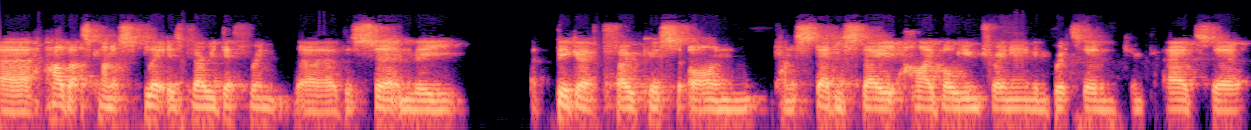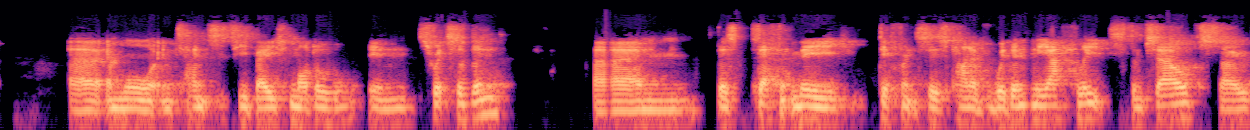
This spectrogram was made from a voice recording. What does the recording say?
uh, how that's kind of split is very different. Uh, there's certainly a bigger focus on kind of steady state, high volume training in Britain compared to uh, a more intensity based model in Switzerland. Um, there's definitely differences kind of within the athletes themselves. So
